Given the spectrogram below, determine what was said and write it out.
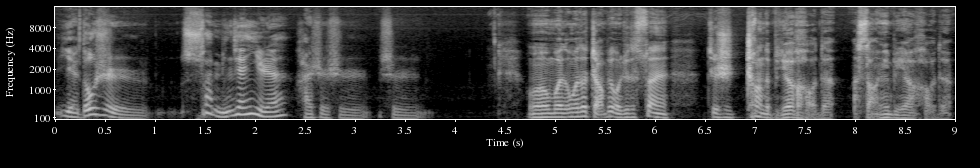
也都是算民间艺人，还是是是我我我的长辈，我觉得算就是唱的比较好的，嗓音比较好的，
